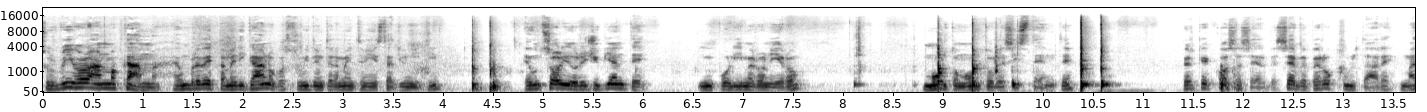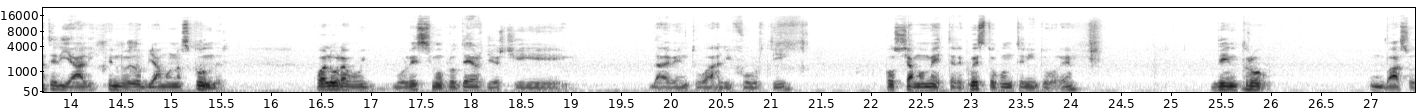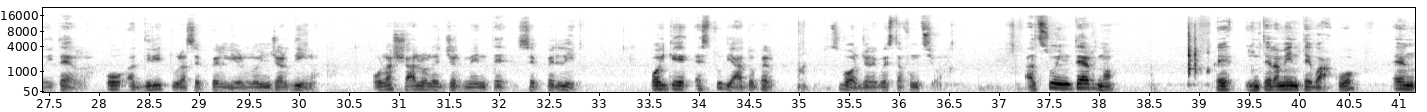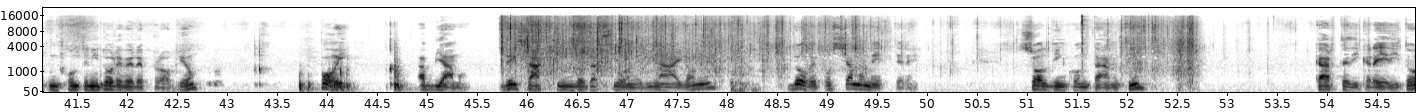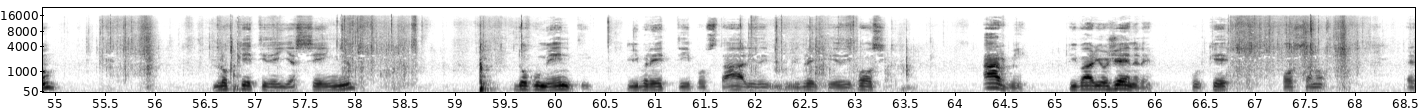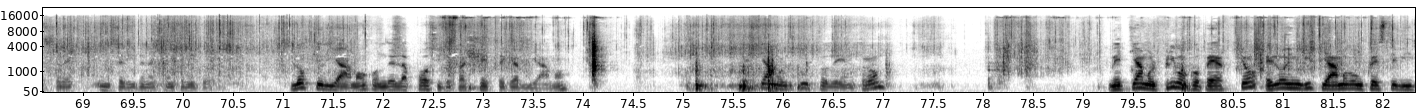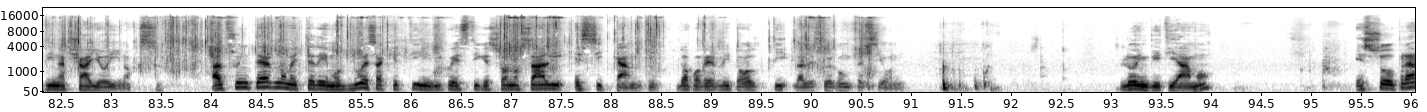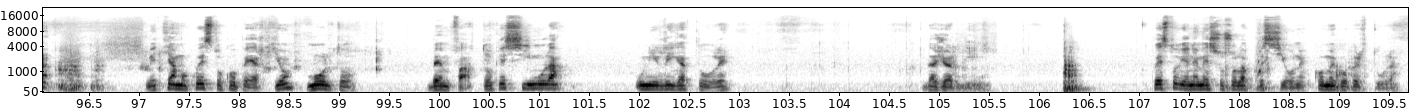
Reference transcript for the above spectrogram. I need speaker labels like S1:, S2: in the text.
S1: Survivor Armor Cam è un brevetto americano costruito interamente negli Stati Uniti. È un solido recipiente in polimero nero, molto molto resistente. Per che cosa serve? Serve per occultare materiali che noi dobbiamo nascondere. Qualora volessimo proteggerci da eventuali furti, possiamo mettere questo contenitore dentro un vaso di terra o addirittura seppellirlo in giardino o lasciarlo leggermente seppellito, poiché è studiato per svolgere questa funzione. Al suo interno è interamente vacuo, è un contenitore vero e proprio, poi abbiamo dei sacchi in dotazione di nylon dove possiamo mettere soldi in contanti, carte di credito, blocchetti degli assegni, documenti, libretti postali, libretti di deposito, armi di vario genere, purché possano essere inserite nel contenitore. Lo chiudiamo con delle apposite fascette che abbiamo, mettiamo il tutto dentro, mettiamo il primo coperchio e lo invitiamo con queste viti in acciaio inox. Al suo interno metteremo due sacchettini di questi che sono sali essiccanti, dopo averli tolti dalle sue confezioni. Lo invitiamo e sopra mettiamo questo coperchio molto ben fatto che simula un irrigatore da giardino. Questo viene messo solo a pressione come copertura.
